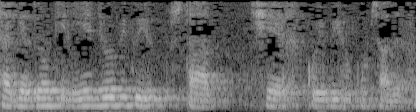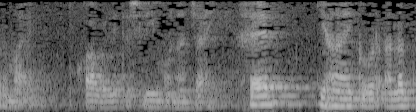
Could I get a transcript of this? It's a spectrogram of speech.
شاگردوں کے لیے، جو بھی کوئی استاد، شیخ، کوئی بھی حکم صادر فرمائے، قابل تسلیم ہونا چاہیے۔ خیر، یہاں ایک اور الگ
